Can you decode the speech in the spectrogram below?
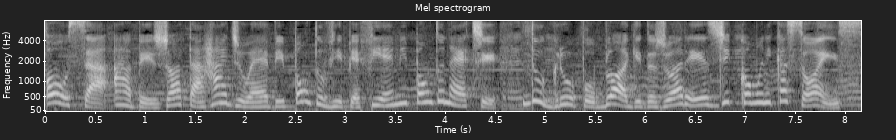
Ouça a bjradioweb.vipfm.net do grupo Blog do Juarez de Comunicações.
